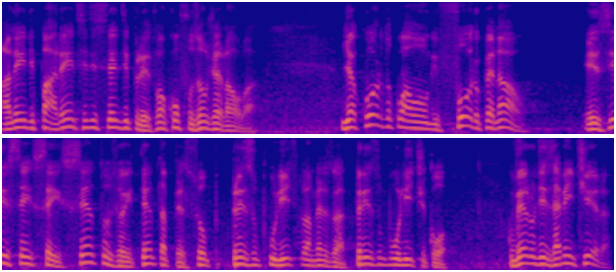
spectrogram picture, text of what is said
além de parentes e dissidentes de presos. Foi uma confusão geral lá. De acordo com a ONG Foro Penal, existem 680 pessoas presos políticos na Venezuela. Preso político. O governo diz é mentira.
